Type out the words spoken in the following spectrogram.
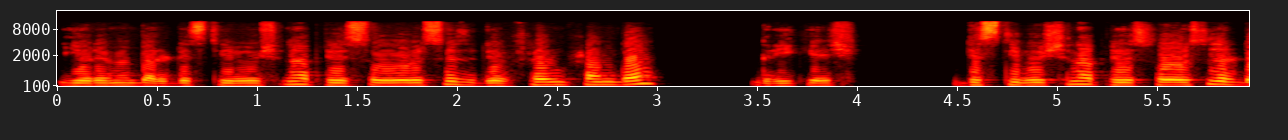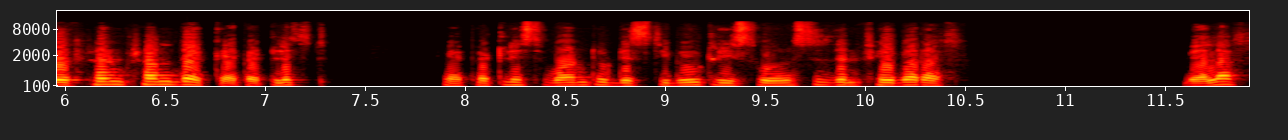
you remember distribution of resources different from the greek age. Distribution of resources are different from the capitalist. Capitalists want to distribute resources in favor of well of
